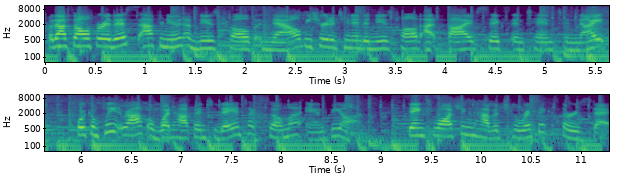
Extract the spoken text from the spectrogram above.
Well, that's all for this afternoon of News 12 Now. Be sure to tune into News 12 at 5, 6, and 10 tonight for a complete wrap of what happened today in Texoma and beyond. Thanks for watching and have a terrific Thursday.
